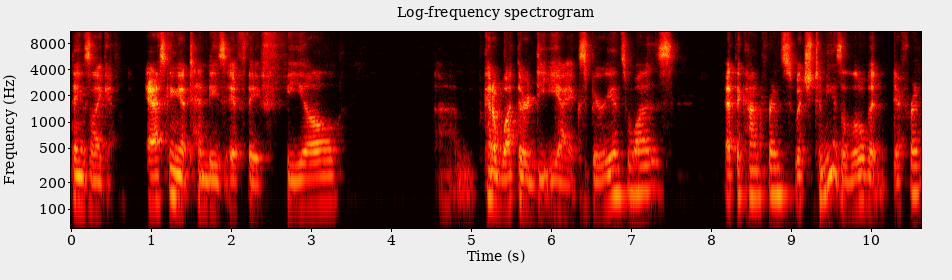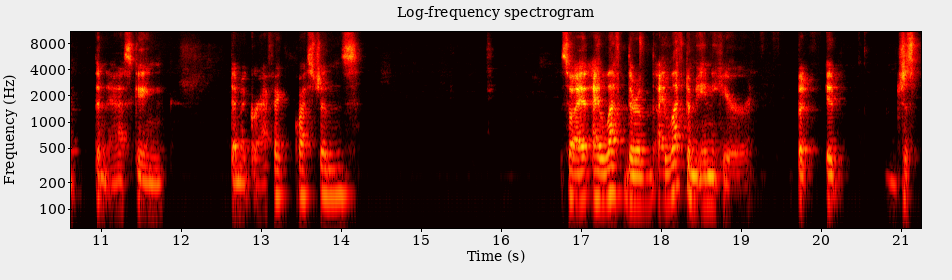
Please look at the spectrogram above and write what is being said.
things like asking attendees if they feel um, kind of what their DEI experience was at the conference, which to me is a little bit different than asking demographic questions. So I, I left there, I left them in here, but it just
